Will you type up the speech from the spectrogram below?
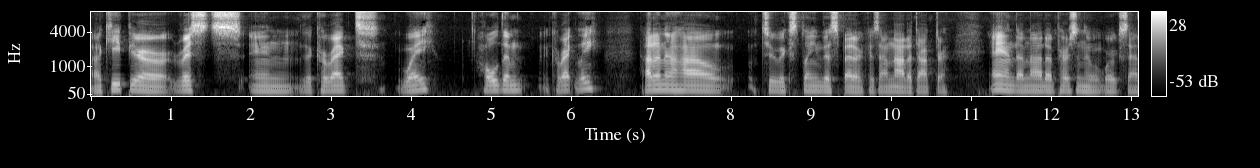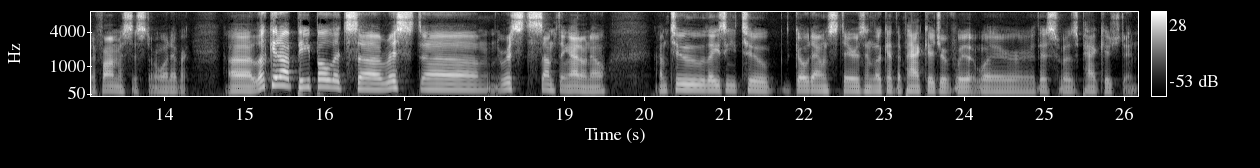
uh, keep your wrists in the correct way, hold them correctly. I don't know how to explain this better because I'm not a doctor and I'm not a person who works at a pharmacist or whatever. Uh, look it up, people. It's uh, wrist um, wrist something. I don't know. I'm too lazy to go downstairs and look at the package of wh- where this was packaged in.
